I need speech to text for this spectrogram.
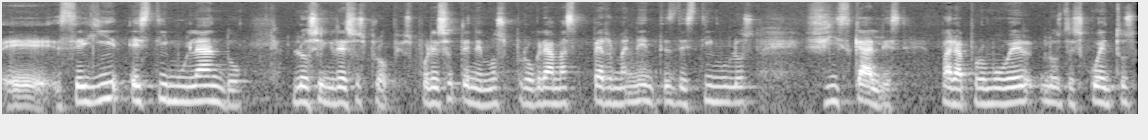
eh, seguir estimulando los ingresos propios. Por eso tenemos programas permanentes de estímulos fiscales para promover los descuentos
